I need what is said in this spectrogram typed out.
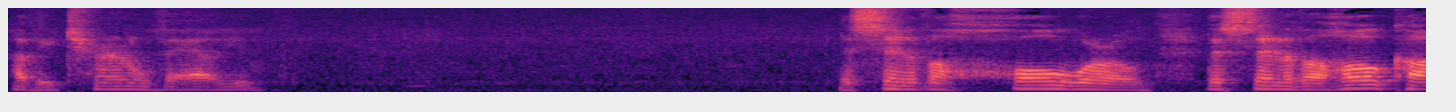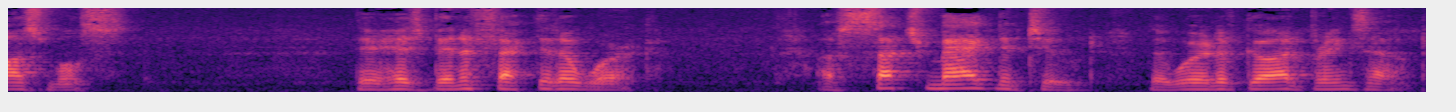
of eternal value. The sin of the whole world, the sin of the whole cosmos, there has been effected a work of such magnitude, the Word of God brings out,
